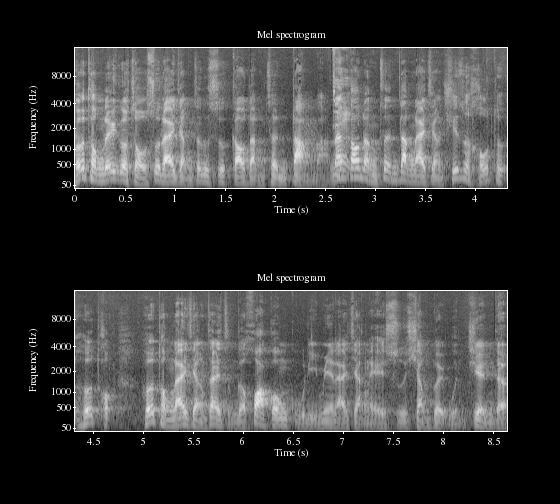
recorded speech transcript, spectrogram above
合同的一个走势来讲，这个是高档震荡嘛。那高档震荡来讲，其实合同合同合同来讲，在整个化工股里面来讲呢，也是相对稳健的。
